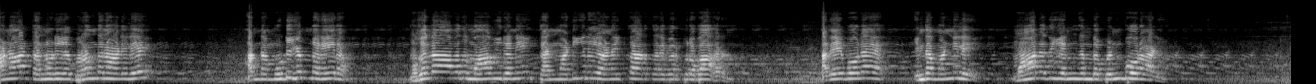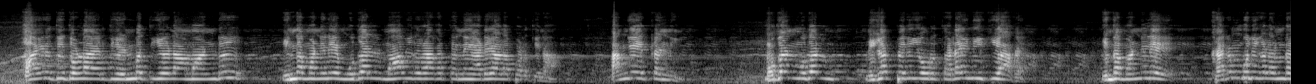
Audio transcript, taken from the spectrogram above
ஆனால் தன்னுடைய பிறந்த நாளிலே அந்த முடிகின்ற நேரம் முதலாவது மாவீரனை தன் மடியிலே அணைத்தார் தலைவர் பிரபாகரன். அதே போல இந்த மண்ணிலே மாலதி என்கின்ற பெண் போராளி ஆயிரத்தி தொள்ளாயிரத்தி எண்பத்தி ஏழாம் ஆண்டு இந்த மண்ணிலே முதல் மாவீரராக தன்னை அடையாளப்படுத்தினார். அங்கே கண்ணி முதன் முதல் மிகப்பெரிய ஒரு தடை நீக்கியாக இந்த மண்ணிலே கரும்புலிகள் என்ற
